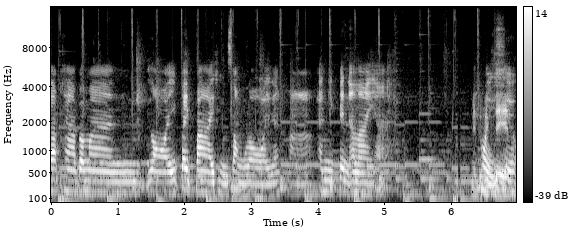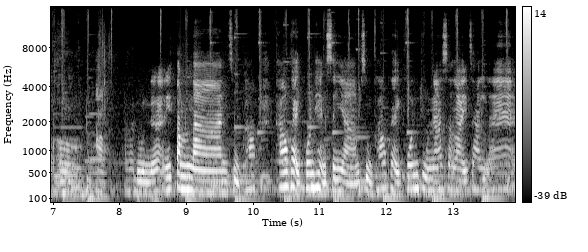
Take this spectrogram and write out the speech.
ราคาประมาณร้อยปลายๆถึง 200 นะคะ อันนี้เป็นอะไรอะ เมนูหอพิยเศเชษลล์เอออะเอามาดูเนื้ออันนี้ตำนานสู่ข้าวข้าวไข่ข้นแห่งสยาม สู่ข้าวไข่ข้นทูน่าสไลด์จานแรก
